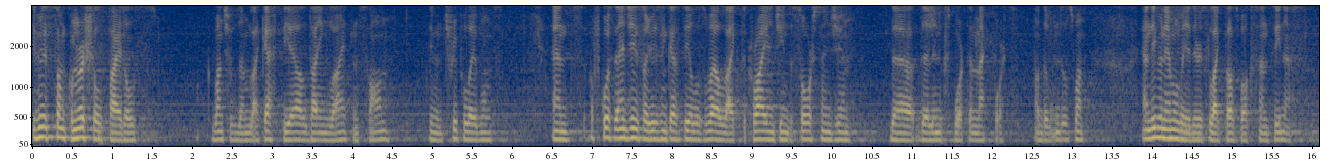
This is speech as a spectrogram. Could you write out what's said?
Even some commercial titles, a bunch of them, like FTL, Dying Light, and so on, even AAA ones. And of course, engines are using SDL as well, like the CryEngine, the Source Engine, the, the Linux port and Mac port, not the Windows one. And even emulators like DOSBox and ZSNES.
